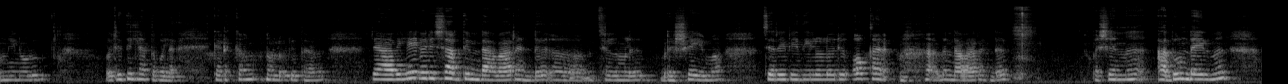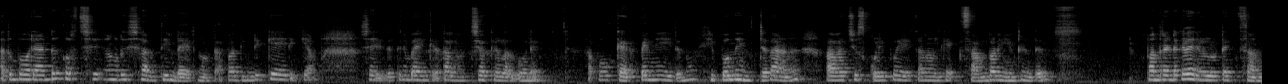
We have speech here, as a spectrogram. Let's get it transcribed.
ഒന്നിനോടും ഒരിതില്ലാത്ത പോലെ കിടക്കണം എന്നുള്ളൊരു ഇതാണ് രാവിലെ ഒരു ഛർദി ഉണ്ടാവാറുണ്ട്. ചില നമ്മൾ ബ്രഷ് ചെയ്യുമ്പോൾ ചെറിയ രീതിയിലുള്ളൊരു ഓക്കാനം അതുണ്ടാവാറുണ്ട്. പക്ഷെ ഇന്ന് അതും ഉണ്ടായിരുന്നു. അത് പോരാണ്ട് കുറച്ച് അങ്ങോട്ട് ഛർദി ഉണ്ടായിരുന്നു കേട്ടോ. അപ്പോൾ അതിന്റെയൊക്കെ ആയിരിക്കാം ശരീരത്തിന് ഭയങ്കര തളർച്ചയൊക്കെ ഉള്ളതുപോലെ അപ്പോൾ കിടപ്പ് തന്നെയായിരുന്നു. ഇപ്പോൾ ഒന്ന് എനിറ്റതാണ് വാവച്ചു സ്കൂളിൽ പോയേക്കാണ്. അവൾക്ക് എക്സാം തുടങ്ങിയിട്ടുണ്ട്. പന്ത്രണ്ടര വരെയുള്ളൂ എക്സാം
